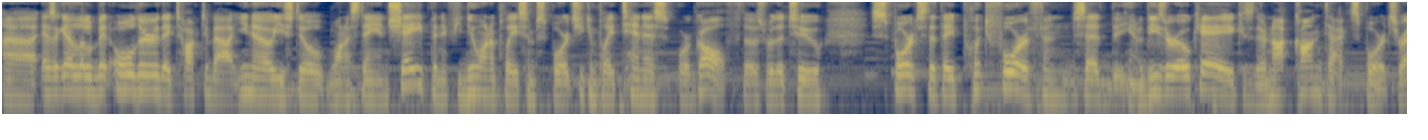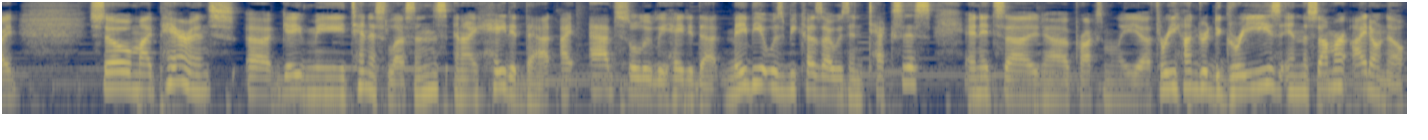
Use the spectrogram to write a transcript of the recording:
Uh, as I got a little bit older, they talked about, you know, you still want to stay in shape, and if you do want to play some sports, you can play tennis or golf. Those were the two sports that they put forth and said, you know, these are okay because they're not contact sports, right? So my parents uh, gave me tennis lessons, and I hated that. I absolutely hated that. Maybe it was because I was in Texas and it's uh, approximately uh, 300 degrees in the summer. I don't know.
